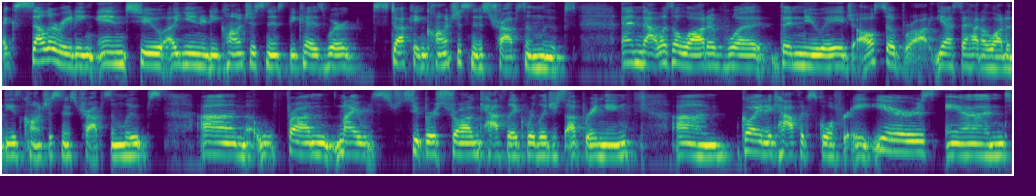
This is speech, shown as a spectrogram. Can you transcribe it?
accelerating into a unity consciousness because we're stuck in consciousness traps and loops. And that was a lot of what the new age also brought. Yes, I had a lot of these consciousness traps and loops um, from my super strong Catholic religious upbringing, um, going to Catholic school for eight years and,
